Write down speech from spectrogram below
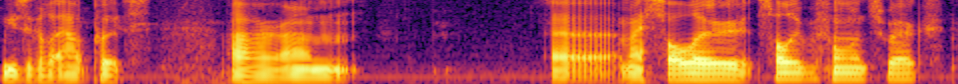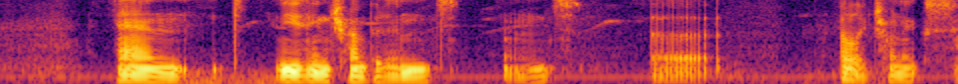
musical outputs are um, uh, my solo solo performance work and using trumpet and and uh, electronics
